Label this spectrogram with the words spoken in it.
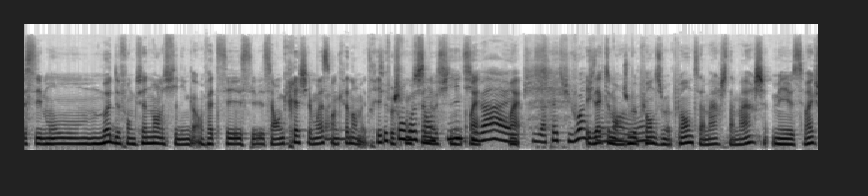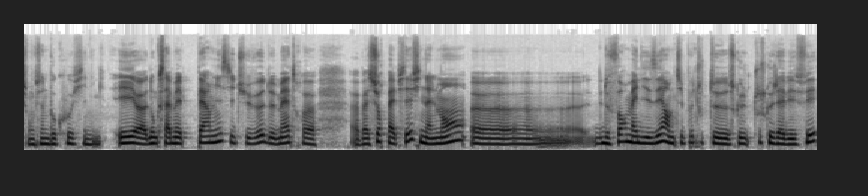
c'est mon mode de fonctionnement le feeling. En fait, c'est c'est c'est ancré chez moi, c'est ancré dans mes tripes. Je fonctionne au feeling. tu Ouais. vas, ouais. et puis après tu vois. Exactement, je me plante, je me plante, ça marche, ça marche, mais c'est vrai que je fonctionne beaucoup au feeling. Et euh, donc ça m'a permis, si tu veux, de mettre euh, euh, bah, sur papier finalement, euh, de formaliser un petit peu tout euh, ce que tout ce que j'avais fait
